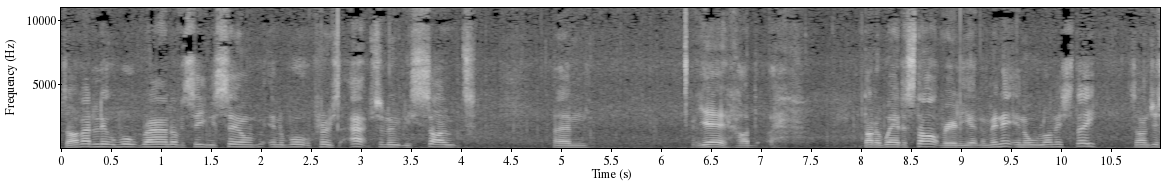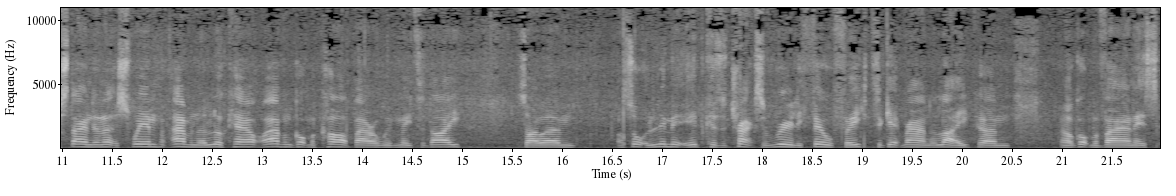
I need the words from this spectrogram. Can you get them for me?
So i've had a little walk round. Obviously you can see I'm in the waterproofs absolutely soaked. Um, yeah i don't know where to start really at the minute in all honesty. So i'm just standing at a swim having a look out. I haven't got my cart barrow with me today. So um, I'm sort of limited because the tracks are really filthy to get round the lake. Um, I've got my van, it's,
